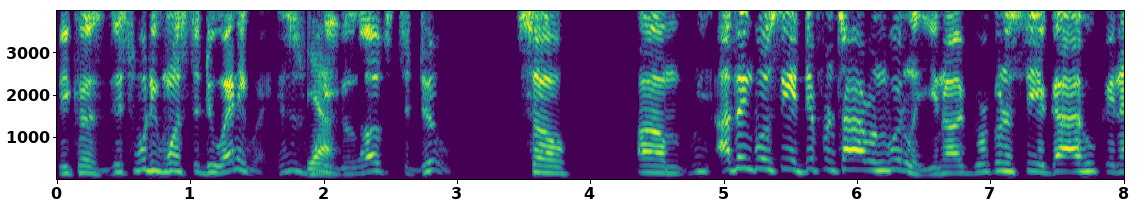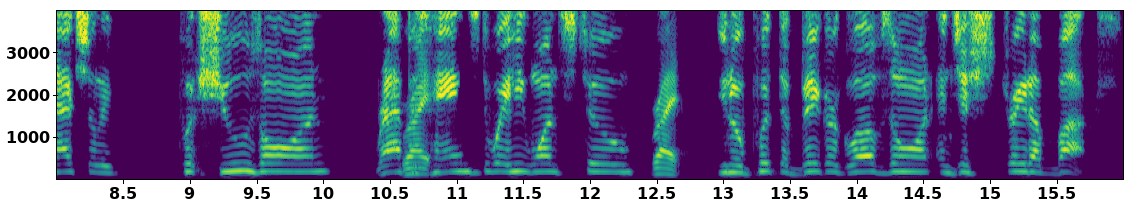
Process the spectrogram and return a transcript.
because this is what he wants to do anyway. This is Yeah. what he loves to do. So um I think we'll see a different Tyron Woodley. You know, we're going to see a guy who can actually put shoes on, wrap Right. his hands the way he wants to, Right. you know, put the bigger gloves on and just straight up box.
